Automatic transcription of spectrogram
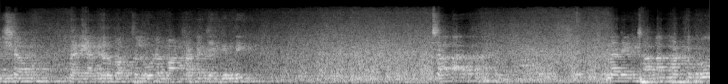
విషయం మరి అందరు భక్తులు కూడా మాట్లాడడం జరిగింది. చాలా మరి చాలా మటుకు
